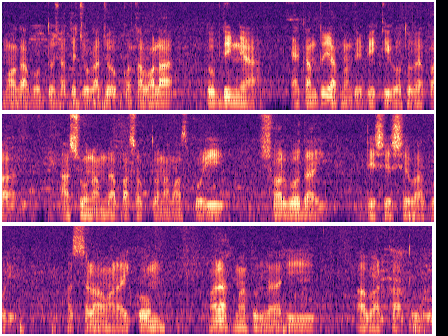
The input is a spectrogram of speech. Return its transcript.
মগাবদ্ধ সাথে যোগাযোগ, কথা বলা তবদিন নেয়া একান্তই আপনাদের ব্যক্তিগত ব্যাপার। আসুন আমরা পাশক্ত নামাজ পড়ি, সর্বদাই দেশের সেবা করি। আসসালামু আলাইকুম রহমতুল্লাহি আবরকাতুহু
